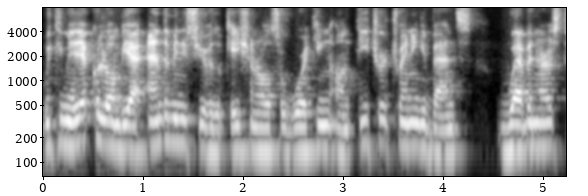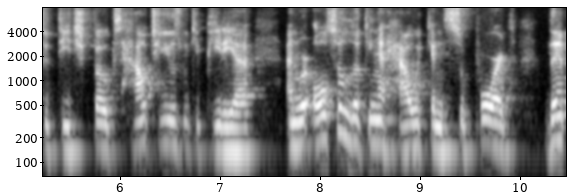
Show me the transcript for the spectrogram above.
Wikimedia Colombia and the Ministry of Education are also working on teacher training events, webinars to teach folks how to use Wikipedia. And we're also looking at how we can support the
